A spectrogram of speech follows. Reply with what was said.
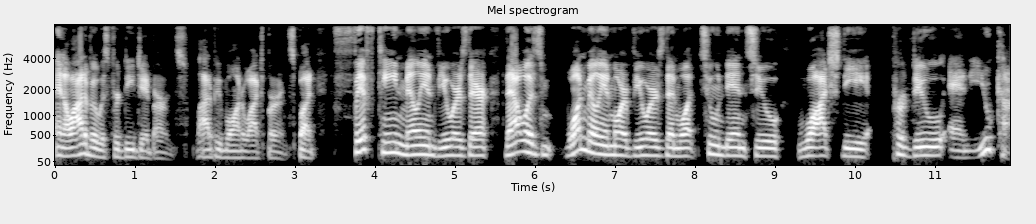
And a lot of it was for DJ Burns. A lot of people wanted to watch Burns, but 15 million viewers there. That was 1 million more viewers than what tuned in to watch the Purdue and UConn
